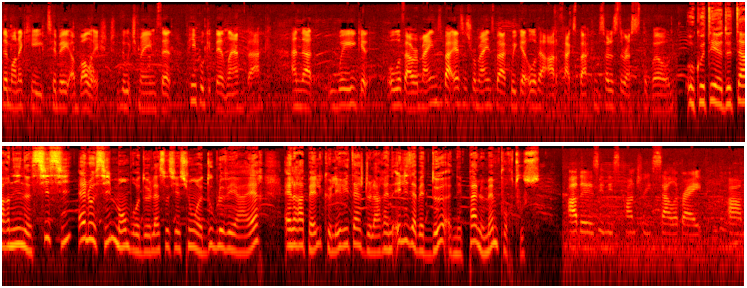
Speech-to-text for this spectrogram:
the monarchy to be abolished, which means that people get their land back and that we get all of our remains back, ancestral remains back, we get all of our artifacts back, and so does the rest of the world. Aux côtés de Tarnine Sissi, elle aussi membre de l'association WAR, elle rappelle que l'héritage de la reine Elisabeth II n'est pas le même pour tous. Others in this country celebrate um,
